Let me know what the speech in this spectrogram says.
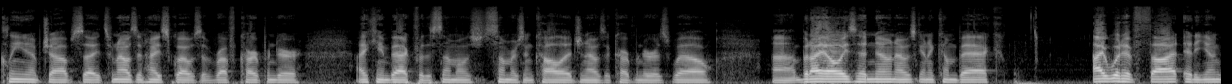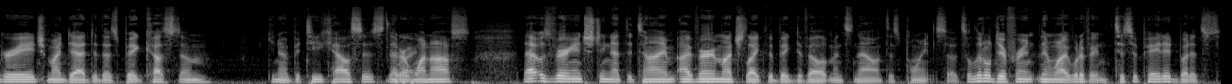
cleaning up job sites. When I was in high school, I was a rough carpenter. I came back for the summers, summers in college, and I was a carpenter as well. Uh, but I always had known I was going to come back. I would have thought at a younger age, my dad did those big custom, you know, boutique houses that are one offs. That was very interesting at the time. I very much like the big developments now at this point. So it's a little different than what I would have anticipated, but it's,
